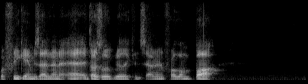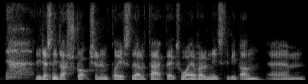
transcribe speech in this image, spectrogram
we're three games in, and it, it does look really concerning for them. But they just need a structure in place, their tactics, whatever needs to be done um,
